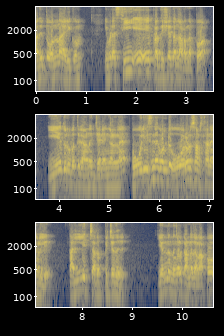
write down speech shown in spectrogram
അതിലത്തെ ഒന്നായിരിക്കും ഇവിടെ സി എ എ പ്രതിഷേധം നടന്നപ്പോൾ ഏത് രൂപത്തിലാണ് ജനങ്ങളെ പോലീസിനെ കൊണ്ട് ഓരോ സംസ്ഥാനങ്ങളിൽ തല്ലിച്ചതപ്പിച്ചത് എന്ന് നിങ്ങൾ കണ്ടതാണ്. അപ്പോൾ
